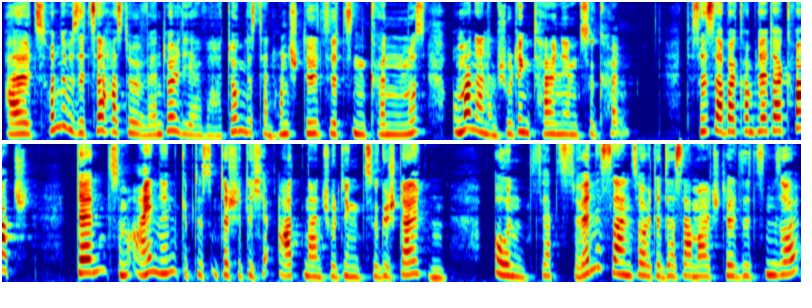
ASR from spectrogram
Als Hundebesitzer hast du eventuell die Erwartung, dass dein Hund stillsitzen können muss, um an einem Shooting teilnehmen zu können. Das ist aber kompletter Quatsch. Denn zum einen gibt es unterschiedliche Arten, ein Shooting zu gestalten. Und selbst wenn es sein sollte, dass er mal stillsitzen soll,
